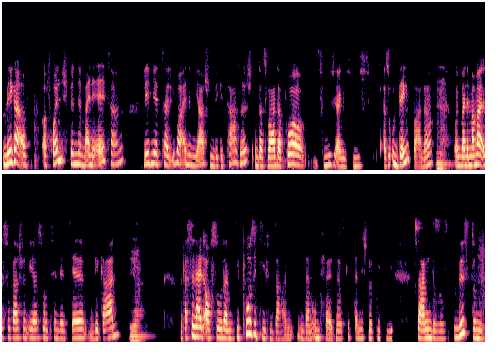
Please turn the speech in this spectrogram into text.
mega erfreulich finde, meine Eltern leben jetzt seit über einem Jahr schon vegetarisch und das war davor für mich eigentlich nicht, also undenkbar, ne? Ja. Und meine Mama ist sogar schon eher so tendenziell vegan. Ja. Und das sind halt auch so dann die positiven Sachen in deinem Umfeld. Ne? Es gibt dann nicht nur die, die sagen, das ist Mist und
